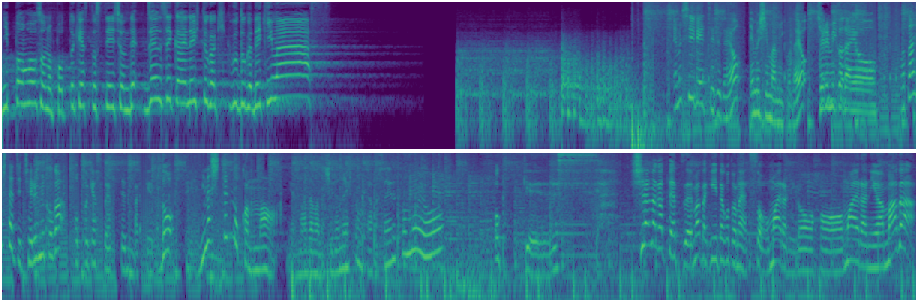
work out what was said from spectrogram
日本放送のポッドキャストステーションで全世界の人が聞くことができます。MC レイチェルだよ。MC マミコだよ。チェルミコだよ。私たちチェルミコがポッドキャストやってんだけど、えーみんな知ってんのかな？いやまだまだ知らない人もたくさんいると思うよ。オッケーです知らなかったやつまだ聞いたことないやつ。そうお前らに朗報。お前らにはまだ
